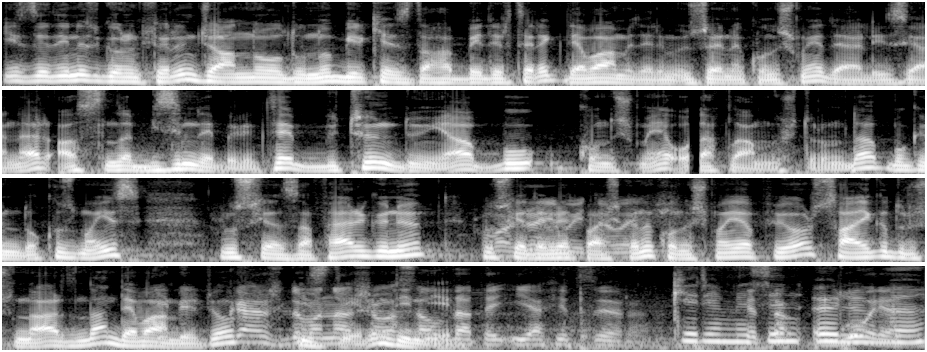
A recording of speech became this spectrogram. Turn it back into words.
İzlediğiniz görüntülerin canlı olduğunu bir kez daha belirterek devam edelim üzerine konuşmaya değerli izleyenler. Aslında bizimle birlikte bütün dünya bu konuşmaya odaklanmış durumda. Bugün 9 Mayıs Rusya Zafer Günü. Rusya Devlet Başkanı konuşma yapıyor. Saygı duruşunun ardından devam ediyor. İzleyelim, dinleyelim. Kirimizin ölümü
